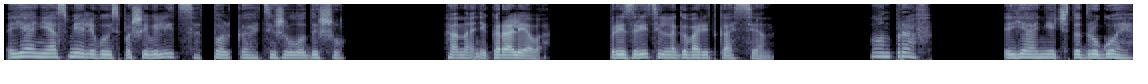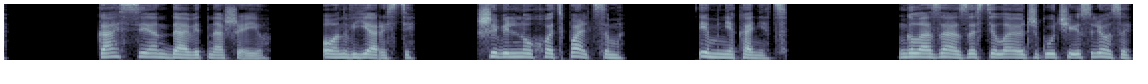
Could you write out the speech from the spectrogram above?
Я не осмеливаюсь пошевелиться, только тяжело дышу. Она не королева, презрительно говорит Кассиан. Он прав. Я нечто другое. Кассиан давит на шею. Он в ярости. Шевельну хоть пальцем, и мне конец. Глаза застилают жгучие слезы,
